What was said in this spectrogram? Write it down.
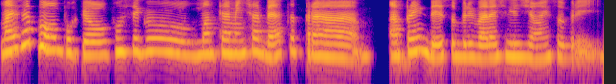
Mas é bom, porque eu consigo manter a mente aberta para aprender sobre várias religiões, sobre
